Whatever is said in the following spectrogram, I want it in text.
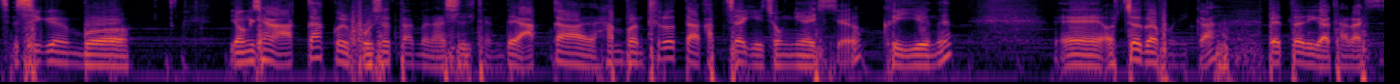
지금 뭐 영상 아까 걸 보셨다면 아실 텐데 아까 한번 틀었다 갑자기 종료했어요. 그 이유는? 에 어쩌다 보니까 배터리가 닳았어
